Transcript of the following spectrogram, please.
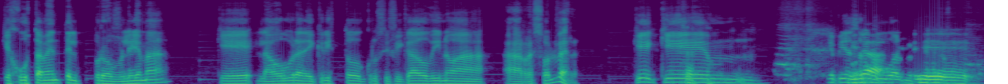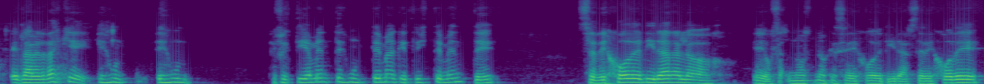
que es justamente el problema que la obra de Cristo crucificado vino a, a resolver. ¿Qué, qué, mm, piensas tú al eh, la verdad es que es un, es un, efectivamente es un tema que tristemente se dejó de tirar a los, eh, o sea, no, no, que se dejó de tirar, se dejó de,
